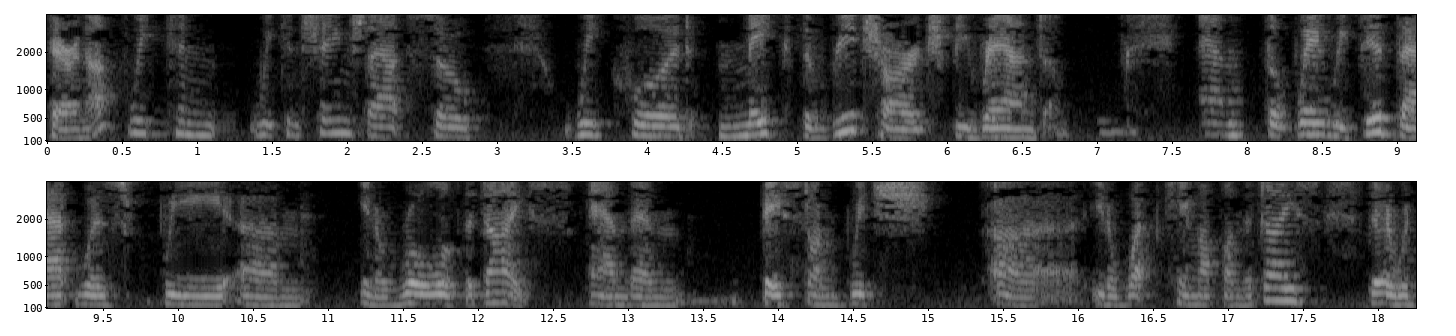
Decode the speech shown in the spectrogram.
fair enough, we can we can change that. So we could make the recharge be random. And the way we did that was we, um, you know, roll of the dice, and then based on which, uh, you know, what came up on the dice, there would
